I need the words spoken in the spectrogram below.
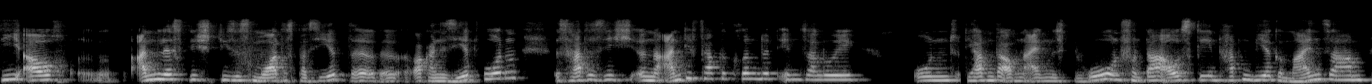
die auch äh, anlässlich dieses Mordes passiert, äh, äh, organisiert wurden. Es hatte sich eine Antifa gegründet in Saarlouis und die hatten da auch ein eigenes Büro. Und von da ausgehend hatten wir gemeinsam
